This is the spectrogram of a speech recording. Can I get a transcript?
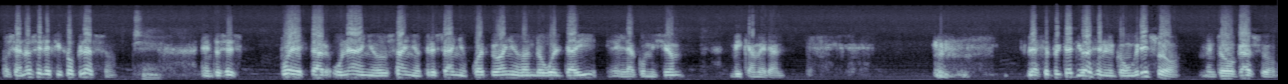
O sea, no se le fijó plazo. Entonces, puede estar un año, dos años, tres años, cuatro años dando vuelta ahí en la comisión bicameral. Las expectativas en el Congreso, en todo caso,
